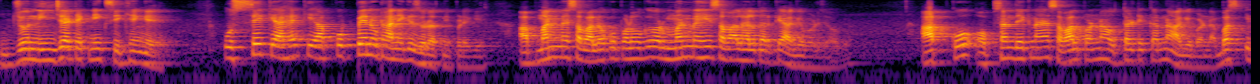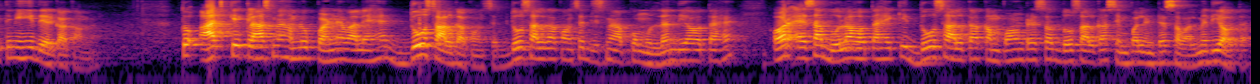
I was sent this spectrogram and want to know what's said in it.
जो निंजा टेक्निक सीखेंगे, उससे क्या है कि आपको पेन उठाने की ज़रूरत नहीं पड़ेगी। आप मन में सवालों को पढ़ोगे और मन में ही सवाल हल करके आगे बढ़ जाओगे। आपको ऑप्शन देखना है, सवाल पढ़ना उत्तर टिक करना आगे बढ़ना बस इतनी ही देर का काम है। तो आज के क्लास में हम लोग पढ़ने वाले हैं दो साल का कॉन्सेप्ट दो साल का कॉन्सेप्ट जिसमें आपको मूलधन दिया होता है और ऐसा बोला होता है कि दो साल का कंपाउंड इंटरेस्ट और दो साल का सिंपल इंटरेस्ट सवाल में दिया होता है।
